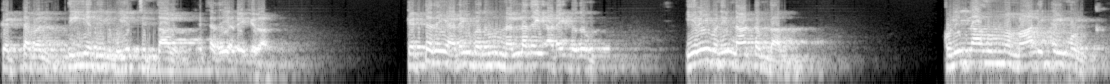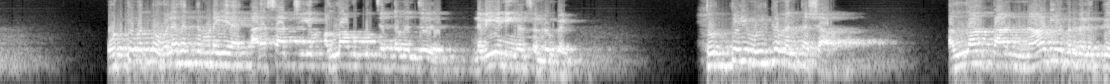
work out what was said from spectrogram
கெட்டவன் தீயதில் முயற்சித்தால் கெட்டதை அடைகிறான். கெட்டதை அடைவதும் நல்லதை அடைவதும் இறைவனின் நாட்டம்தான். குளில்லாகும் மாலிக்கல் முல்க். ஒட்டுமொத்த உலகத்தினுடைய அரசாட்சியும் அல்லாவுக்கு சொந்தம் என்று நவிய நீங்கள் சொல்லுங்கள். தொட்டில் முல்க மந்தஷா அல்லாஹ் தான் நாடியவர்களுக்கு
